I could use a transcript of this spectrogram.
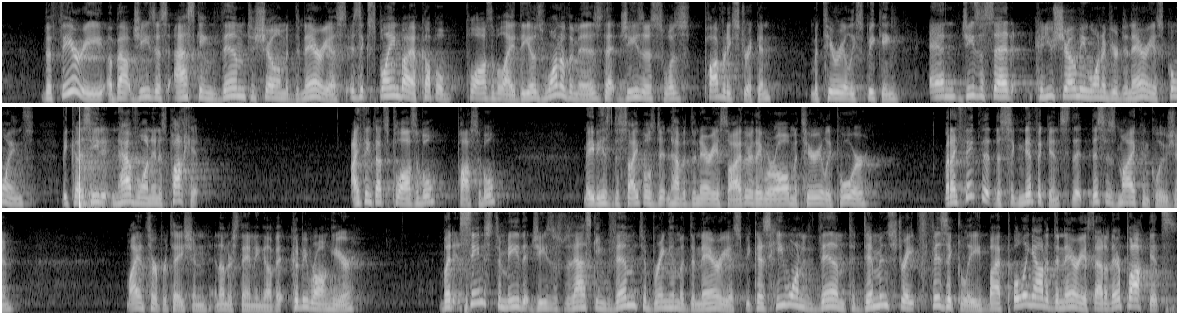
the theory about Jesus asking them to show him a denarius is explained by a couple plausible ideas. One of them is that Jesus was poverty stricken, materially speaking, and Jesus said, Can you show me one of your denarius coins? Because he didn't have one in his pocket. I think that's plausible, possible. Maybe his disciples didn't have a denarius either, they were all materially poor. But I think that the significance, that this is my conclusion, my interpretation and understanding of it, could be wrong here. But it seems to me that Jesus was asking them to bring him a denarius because he wanted them to demonstrate physically by pulling out a denarius out of their pockets.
